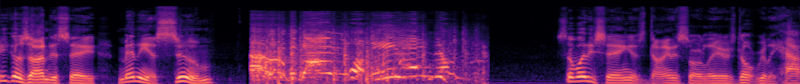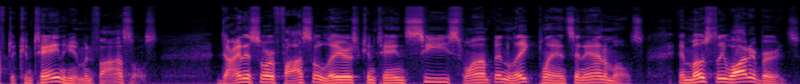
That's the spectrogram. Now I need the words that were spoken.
He goes on to say, many assume. So, what he's saying is dinosaur layers don't really have to contain human fossils. Dinosaur fossil layers contain sea, swamp, and lake plants and animals, and mostly water birds.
